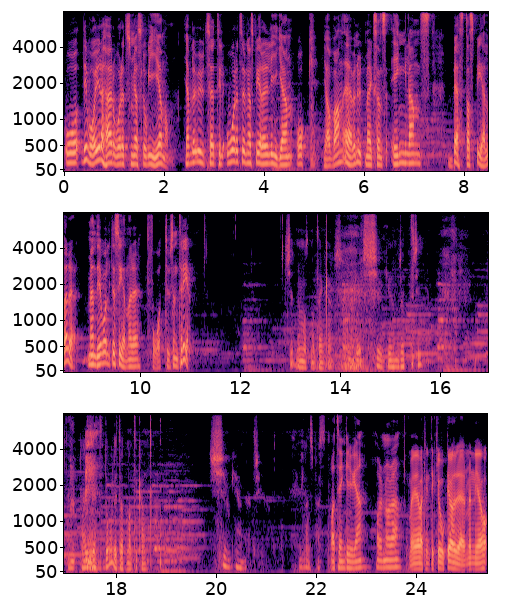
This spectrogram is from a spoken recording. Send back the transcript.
och det var ju det här året som jag slog igenom. Jag blev utsedd till årets unga spelare i ligan och jag vann även utmärkelsen Englands bästa spelare, men det var lite senare, 2003. Shit, Nu måste man tänka. 2003. Det här är jättedåligt att man inte kan. 2003. Englands bästa. Vad tänker du? Har du några? Men jag varit inte klokare av det där, men jag...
